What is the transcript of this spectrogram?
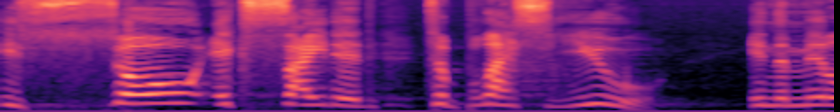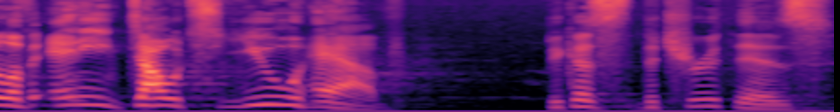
is so excited to bless you in the middle of any doubts you have? Because the truth is,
